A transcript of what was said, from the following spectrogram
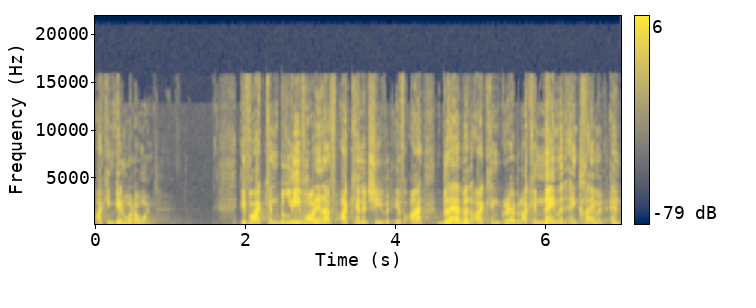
I can get what I want. If I can believe hard enough, I can achieve it. If I blab it, I can grab it. I can name it and claim it. And,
